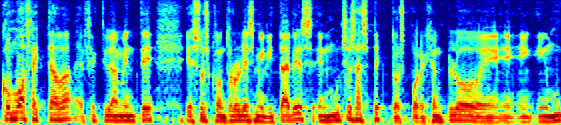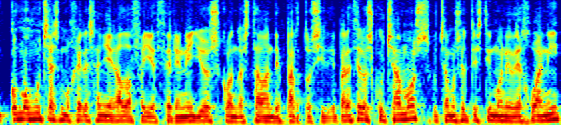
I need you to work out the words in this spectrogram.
cómo afectaba efectivamente esos controles militares en muchos aspectos, por ejemplo, en, cómo muchas mujeres han llegado a fallecer en ellos cuando estaban de parto. Si parece, lo escuchamos, escuchamos el testimonio de Juani,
